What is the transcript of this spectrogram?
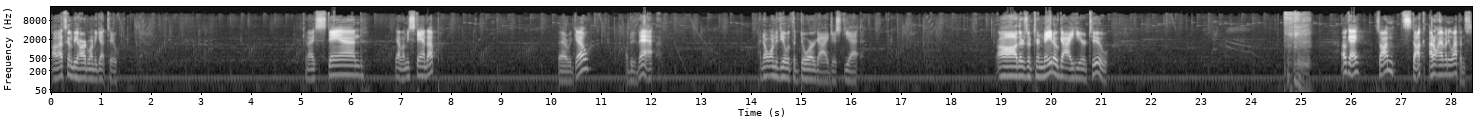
Oh, that's going to be a hard one to get to. Can I stand? Yeah, let me stand up. There we go. I'll do that. I don't want to deal with the door guy just yet. Oh, there's a tornado guy here, too. okay, so I'm stuck. I don't have any weapons.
